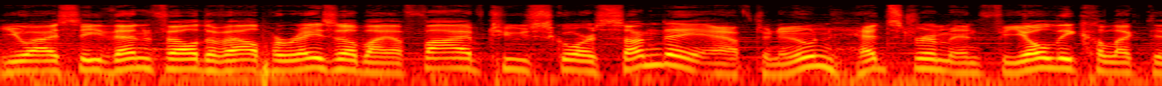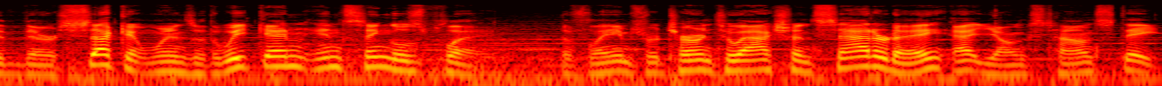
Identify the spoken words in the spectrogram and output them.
UIC then fell to Valparaiso by a 5 2 score Sunday afternoon. Hedstrom and Fioli collected their second wins of the weekend in singles play. The Flames returned to action Saturday at Youngstown State.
